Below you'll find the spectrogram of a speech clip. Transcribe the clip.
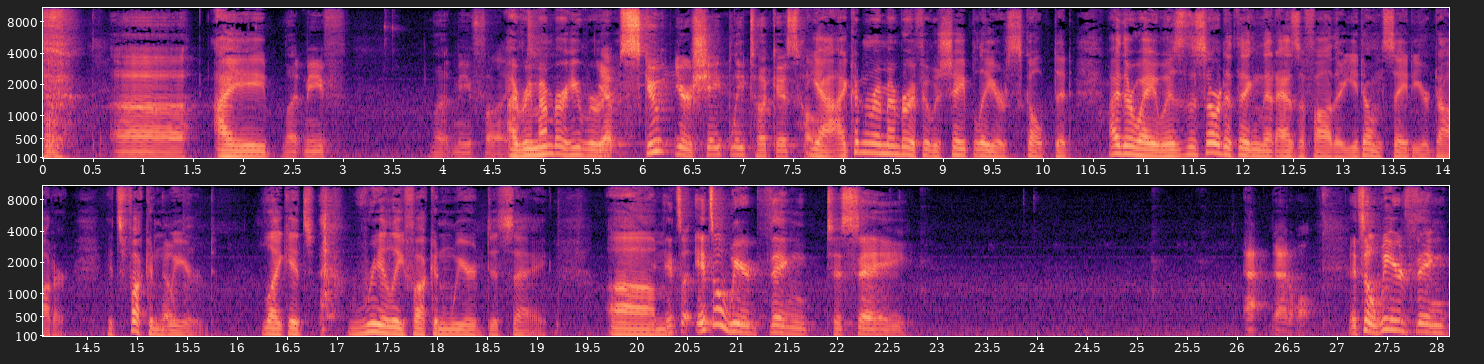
uh, i let me f- let me find. i remember he re- Yep, scoot your shapely tookus home. yeah i couldn't remember if it was shapely or sculpted either way it was the sort of thing that as a father you don't say to your daughter it's fucking Nope. weird like it's really fucking weird to say um It's a it's a weird thing to say at, at all. It's a weird thing.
